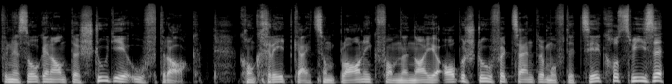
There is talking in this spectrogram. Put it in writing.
für einen sogenannten Studienauftrag. Konkret geht es um die Planung von einem neuen Oberstufenzentrum auf der Zirkuswiese.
